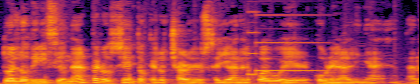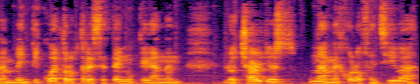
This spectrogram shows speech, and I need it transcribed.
Duelo divisional, pero siento que los Chargers se llevan el juego y cubren la línea. ¿eh? Ganan 24-13, tengo que ganan los Chargers. Una mejor ofensiva,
